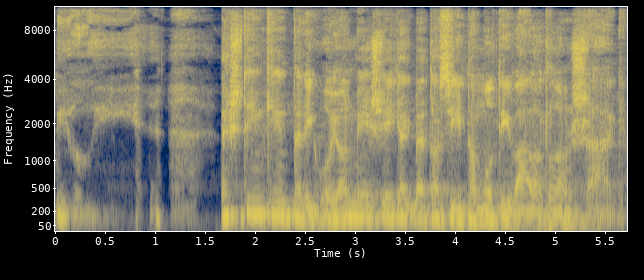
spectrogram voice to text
Júj. Esténként pedig olyan mélységekbe taszít a motiválatlanság,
